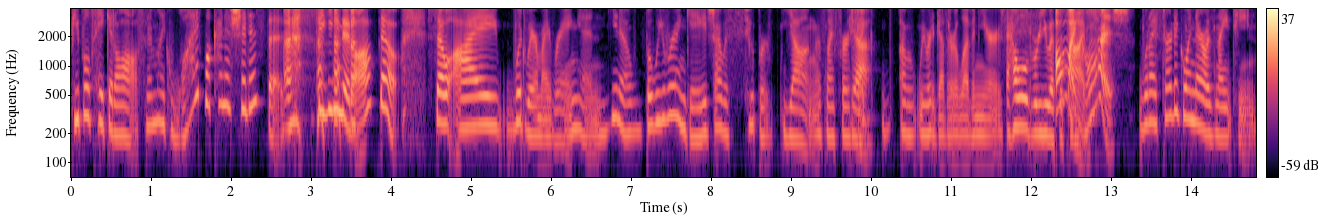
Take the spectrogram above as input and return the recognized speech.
people take it off and I'm like, "What? What kind of shit is this? Taking it off?" No. So I would wear my ring and, you know, but we were engaged. I was super young. It was my first Yeah. like uh, we were together 11 years. How old were you at the Oh my time? gosh. When I started going there I was 19.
